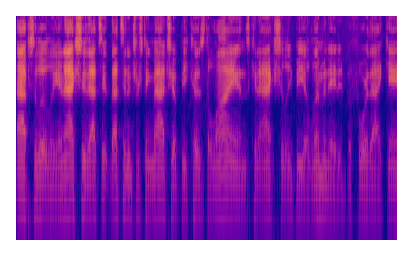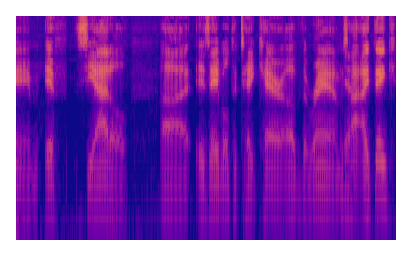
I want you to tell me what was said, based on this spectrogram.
Absolutely, and actually, that's a, that's an interesting matchup because the Lions can actually be eliminated before that game if Seattle uh, is able to take care of the Rams. Yeah. I, I think,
